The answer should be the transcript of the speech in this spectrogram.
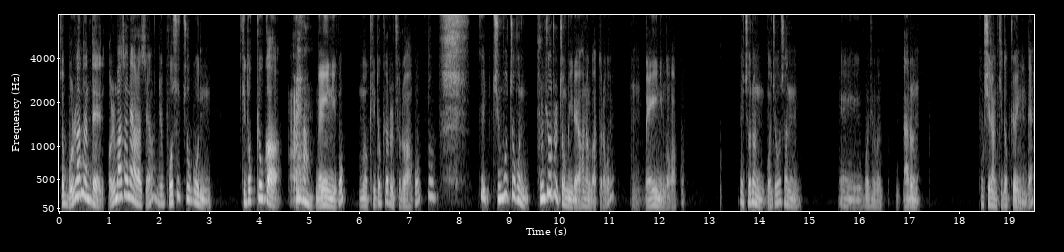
저 몰랐는데 얼마 전에 알았어요. 보수 쪽은 기독교가 메인이고 뭐 기독교를 주로 하고 또그 진보 쪽은 불교를 좀 이래 하는 것 같더라고요. 음, 메인인 것 같고. 저는 뭐죠? 전 에, 뭐죠? 나름 독실한 기독교인인데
